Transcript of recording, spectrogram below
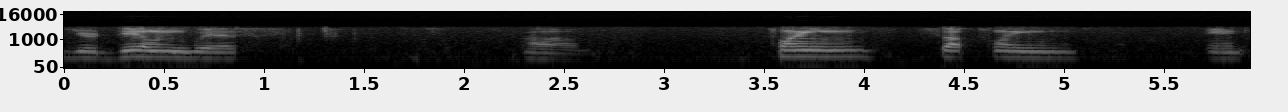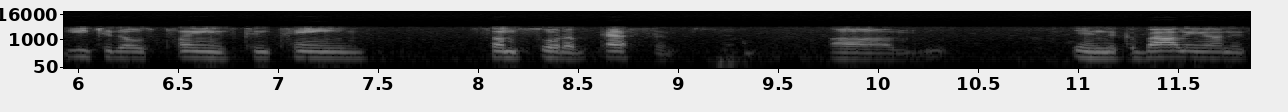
you're dealing with um, planes, subplanes, and each of those planes contain some sort of essence. Um, in the Kybalion, it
